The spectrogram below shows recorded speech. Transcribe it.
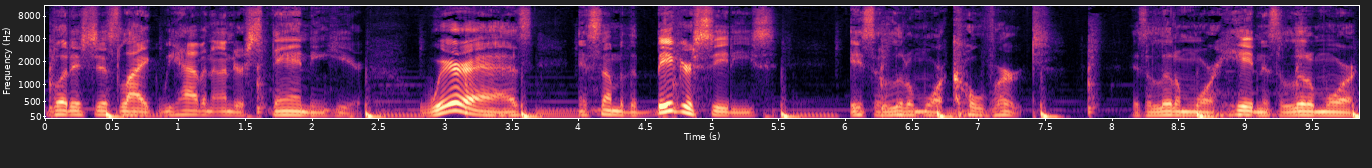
but it's just like we have an understanding here. Whereas in some of the bigger cities, it's a little more covert. It's a little more hidden. It's a little more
